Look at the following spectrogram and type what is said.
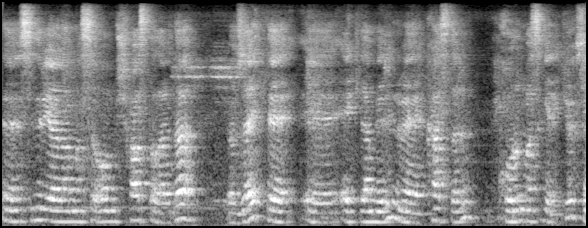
e, sinir yaralanması olmuş hastalarda özellikle e, eklemlerin ve kasların korunması gerekiyor ki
